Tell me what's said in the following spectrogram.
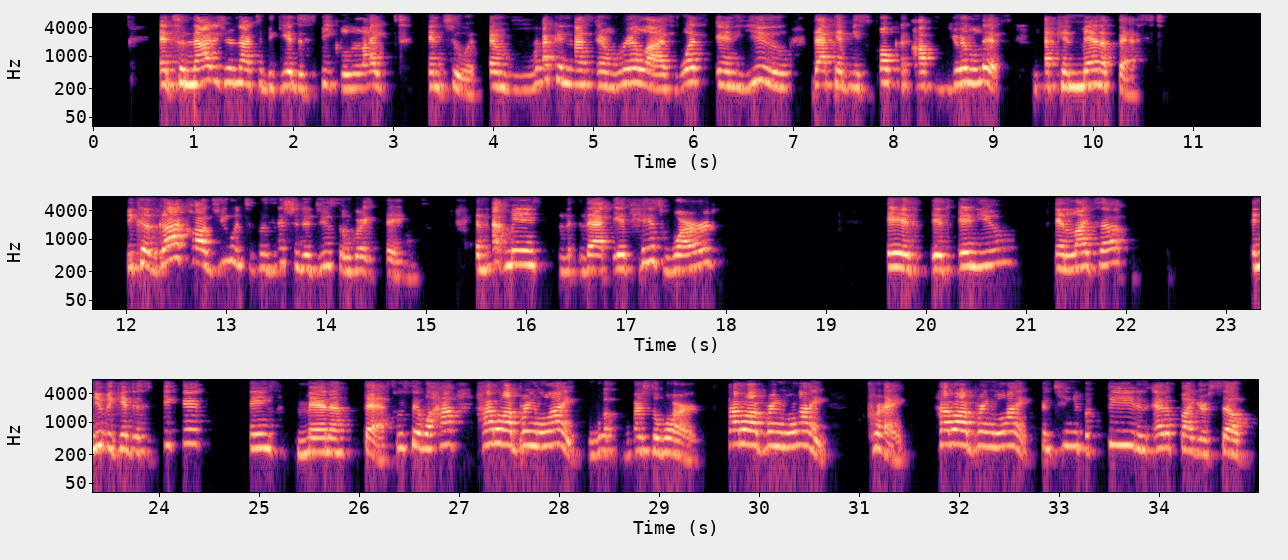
And tonight is your night to begin to speak light into it and recognize and realize what's in you that can be spoken off your lips that can manifest. Because God called you into position to do some great things. And that means that if his word is, is in you, and lights up and you begin to speak it, things manifest. We say, well, how, how do I bring light? Where's the word? How do I bring light? Pray. How do I bring light? Continue to feed and edify yourself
